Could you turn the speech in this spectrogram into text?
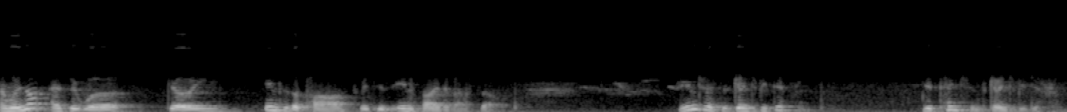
and we're not, as it were, going into the past, which is inside of ourselves. The interest is going to be different. The attention is going to be different.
